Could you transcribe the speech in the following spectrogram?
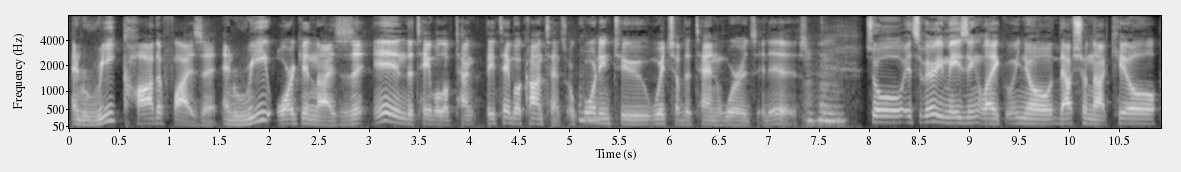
and recodifies it and reorganizes it in the table of ten, the table of contents according mm-hmm. to which of the ten words it is. Mm-hmm. So it's very amazing. Like you know, thou shalt not kill.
